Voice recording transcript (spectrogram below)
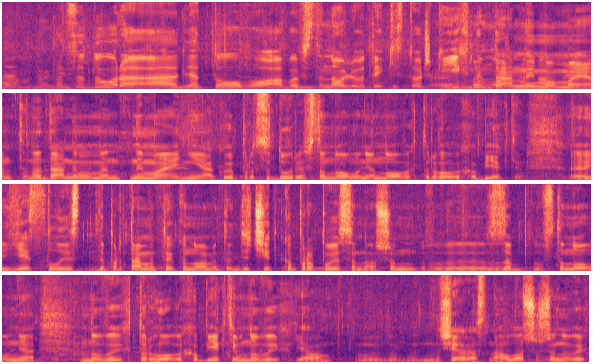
має бути процедура для того, аби встановлювати якісь точки? Їх не на можна даний момент на даний момент немає ніякої процедури встановлення нових торгових об'єктів. Е, Є лист департаменту економіки, де чітко прописано, що е, встановлення нових торгових об'єктів, нових я вам е, ще раз наголошую, що нових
